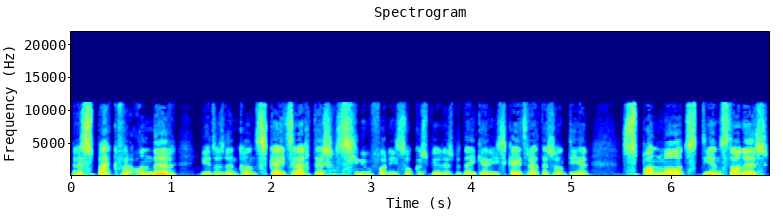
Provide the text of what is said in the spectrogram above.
respek vir ander. Jy weet ons dink aan skeieregters, ons sien hoe van die sokkerspelers baie keer die skeieregters hanteer spanmaats, teenstanders.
